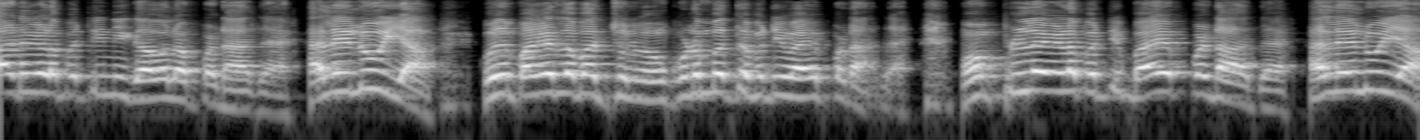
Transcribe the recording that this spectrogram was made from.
ஆடுகளை பற்றி நீ கவலைப்படாத. லூயா கொஞ்சம் பக்கத்துல பார்த்து சொல்லுங்க. உன் குடும்பத்தை பற்றி பயப்படாத. உன் பிள்ளைகளை பற்றி பயப்படாத. ஹalleluya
